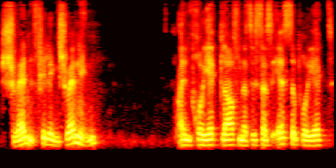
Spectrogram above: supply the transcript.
Schwen, Villingen-Schwenning ein Projekt laufen. Das ist das erste Projekt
